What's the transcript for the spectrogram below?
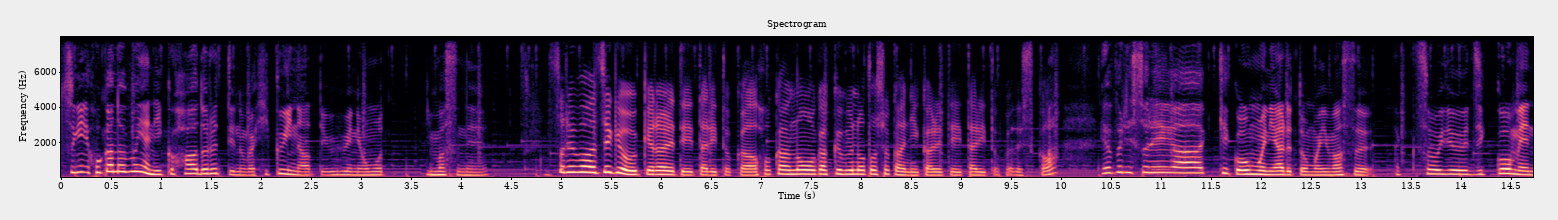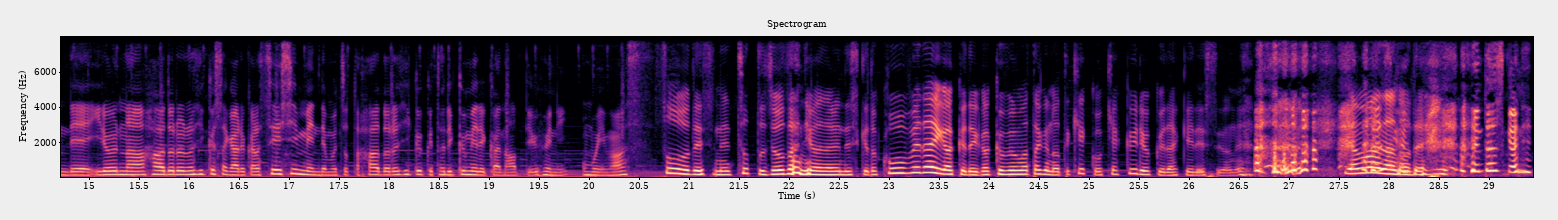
次他の分野に行くハードルっていうのが低いなっていうふうに思いますね。それは授業を受けられていたりとか他の学部の図書館に行かれていたりとかですか？やっぱりそれが結構主にあると思います。そういう実行面でいろんなハードルの低さがあるから精神面でもちょっとハードル低く取り組めるかなっていうふうに思います。そうですね。ちょっと冗談にはなるんですけど神戸大学で学部またぐのって結構脚力だけですよね。山なので。確かに。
